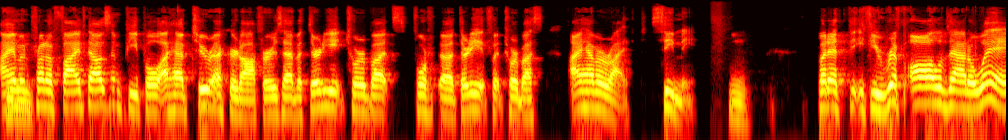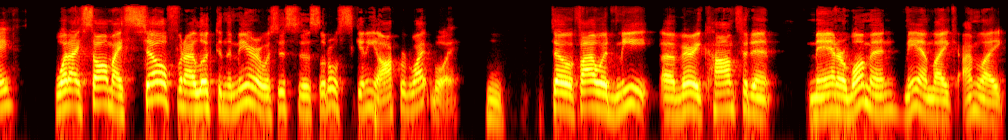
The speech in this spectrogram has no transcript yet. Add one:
I am in mm. front of 5,000 people. I have two record offers. I have a 38 tour bus, four, uh, 38 foot tour bus. I have arrived. See me. Mm. But the, if you rip all of that away, what I saw myself when I looked in the mirror was just this little skinny, awkward white boy. Mm. So if I would meet a very confident man or woman, man, like I'm like,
